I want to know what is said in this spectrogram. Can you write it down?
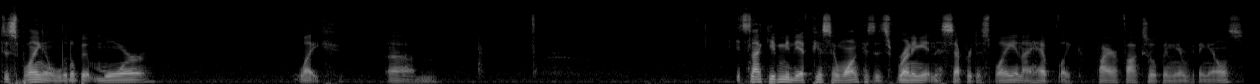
displaying a little bit more, like, um, it's not giving me the FPS I want because it's running it in a separate display and I have like Firefox open and everything else.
